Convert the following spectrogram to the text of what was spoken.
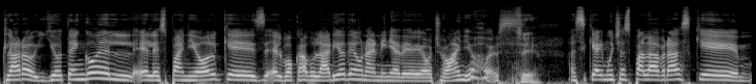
claro, yo tengo el, el español que es el vocabulario de una niña de 8 años. Sí. Así que hay muchas palabras que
